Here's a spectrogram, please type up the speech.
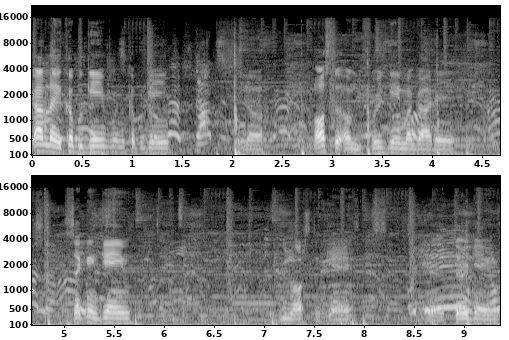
Got like a couple games, run a couple games. You know, the um the first game I got in. Second game, we lost the game. Third game,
